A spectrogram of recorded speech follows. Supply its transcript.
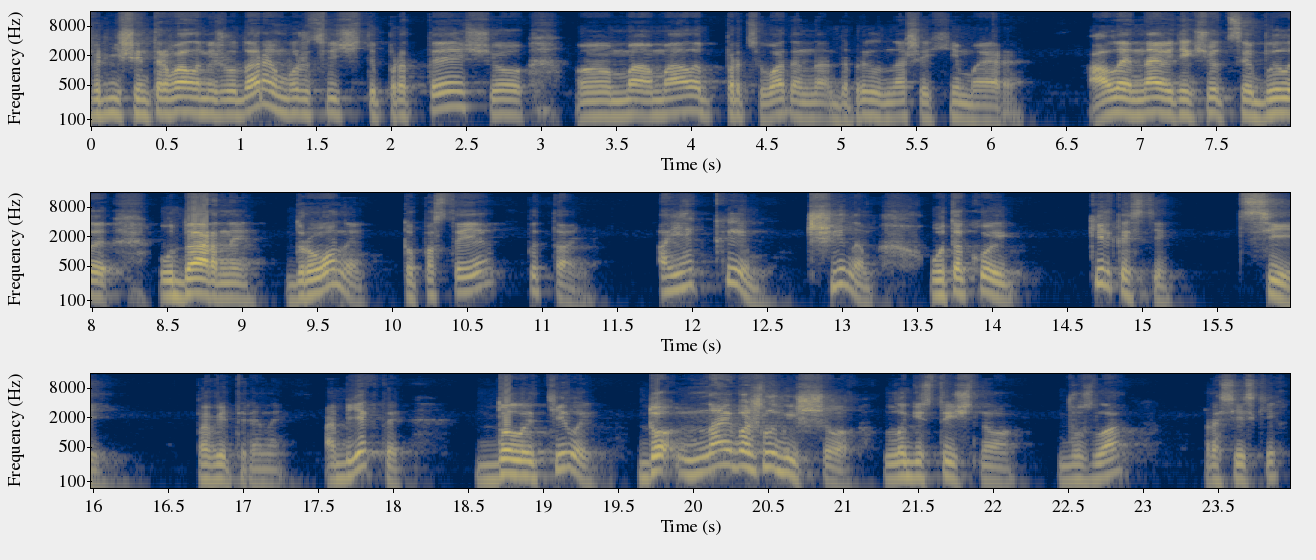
верніше інтервали між ударами можуть свідчити про те, що е, ма- мали б працювати на, наприклад, наші хімери. Але навіть якщо це були ударні дрони, то постає питання: а яким чином у такої кількості ці повітряні об'єкти долетіли до найважливішого логістичного вузла російських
